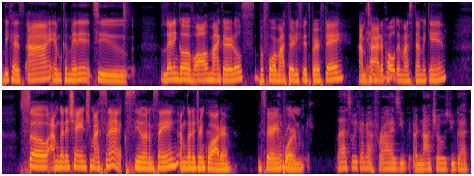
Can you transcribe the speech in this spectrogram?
because I am committed to letting go of all of my girdles before my 35th birthday. I'm tired of holding my stomach in. So I'm going to change my snacks. You know what I'm saying? I'm going to drink water. It's very important. Last week I got fries, you or nachos, you got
